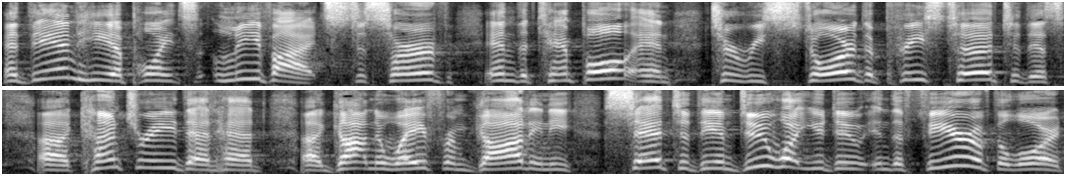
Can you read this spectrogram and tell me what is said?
And then he appoints Levites to serve in the temple and to restore the priesthood to this uh, country that had uh, gotten away from God. And he said to them, Do what you do in the fear of the Lord,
